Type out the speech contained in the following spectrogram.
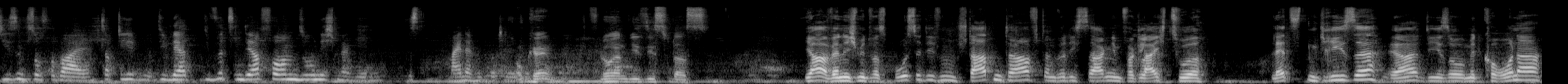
die sind so vorbei. Ich glaube, die, die, die wird es in der Form so nicht mehr geben. Das ist meine Hypothese. Okay. Florian, wie siehst du das? Ja, wenn ich mit was Positivem starten darf, dann würde ich sagen, im Vergleich zur letzten Krise, ja, die so mit Corona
